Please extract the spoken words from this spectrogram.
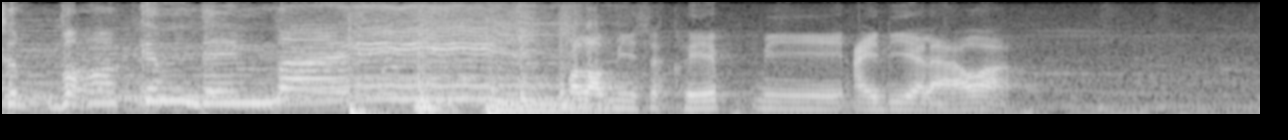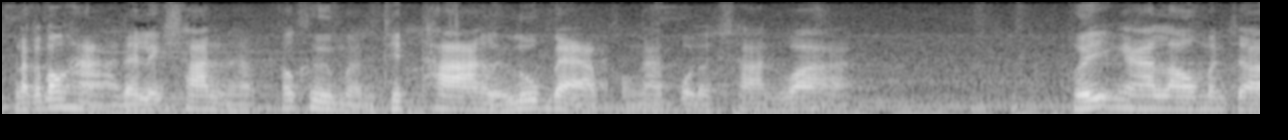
เธอบอกกันได้ไหม พอเรามีสคริปต์มีไอเดียแล้วอะแล้วก็ต้องหาดิเรกชันครับก็คือเหมือนทิศทางหรือรูปแบบของงานโปรดักชันว่า เฮ้ย งานเรามันจะ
